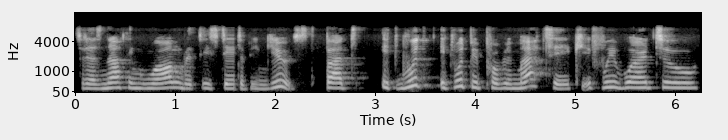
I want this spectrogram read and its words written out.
So there's nothing wrong with these data being used. But it would it would be problematic if we were to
